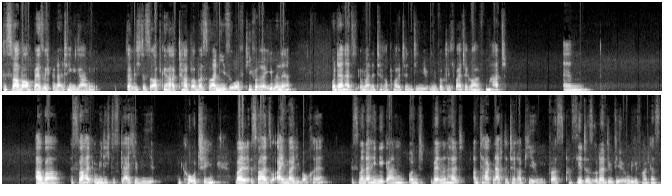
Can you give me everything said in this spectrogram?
das war aber auch mehr so, ich bin halt hingegangen, damit ich das so abgehakt habe, aber es war nie so auf tieferer Ebene. Und dann hatte ich immer eine Therapeutin, die mir wirklich weitergeholfen hat. Ähm, aber es war halt irgendwie nicht das gleiche wie Coaching, weil es war halt so einmal die Woche ist man da hingegangen und wenn dann halt am Tag nach der Therapie irgendwas passiert ist oder du dir irgendwie gefragt hast,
